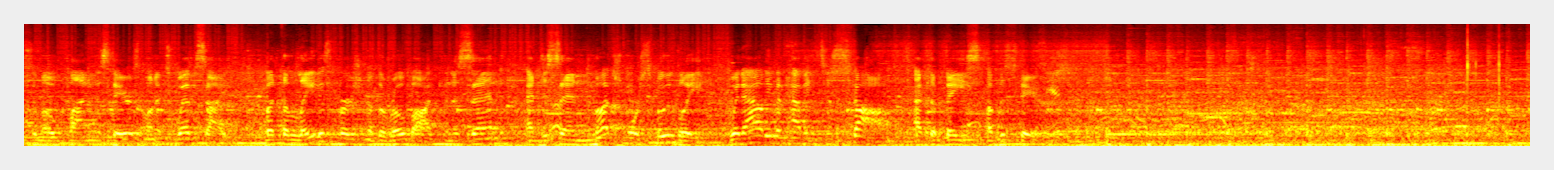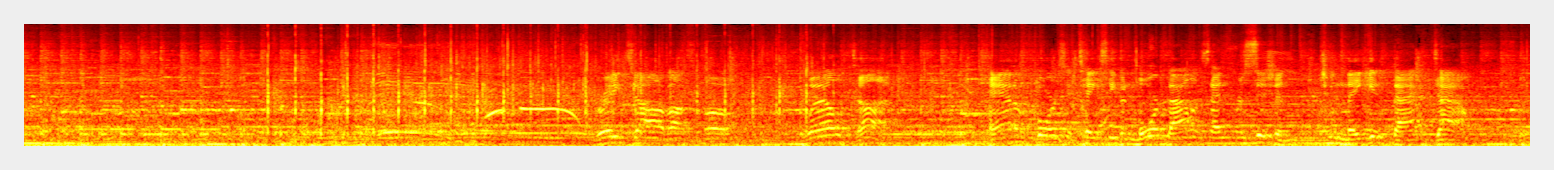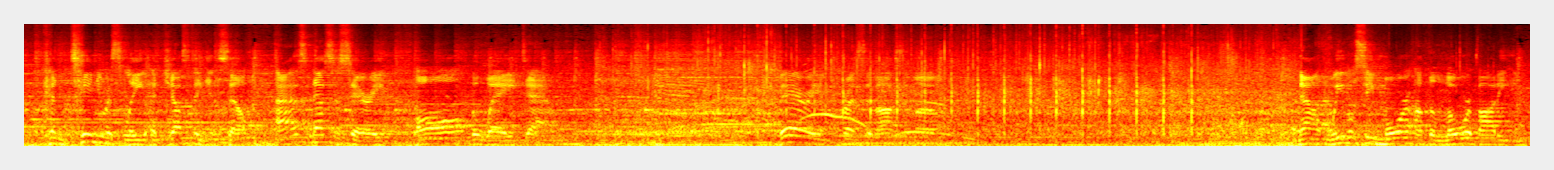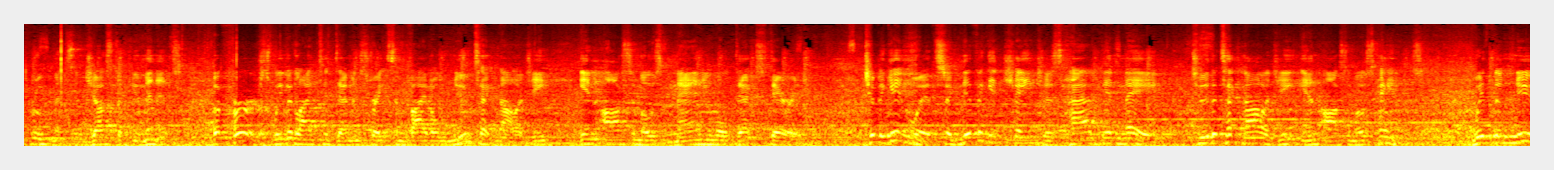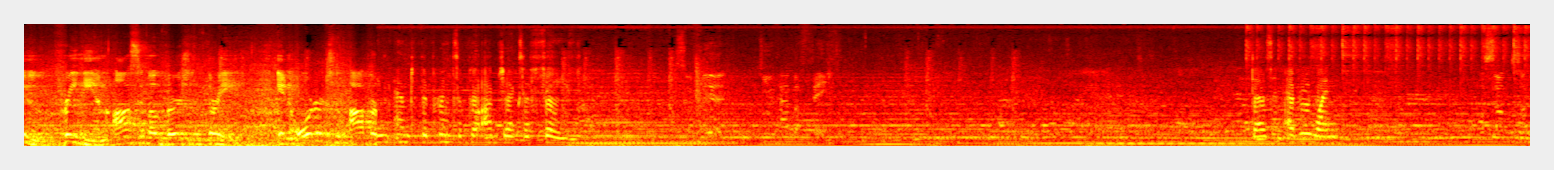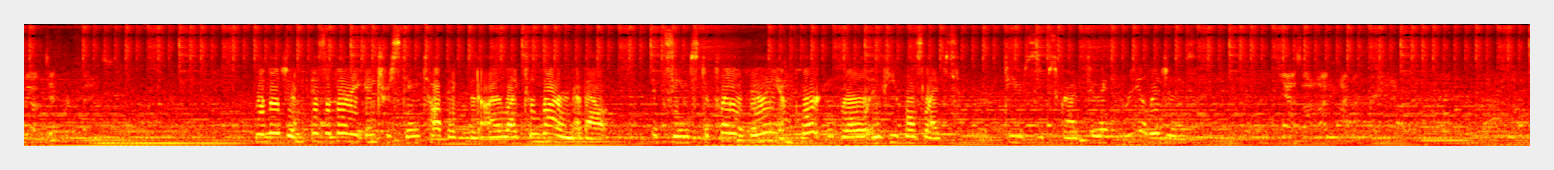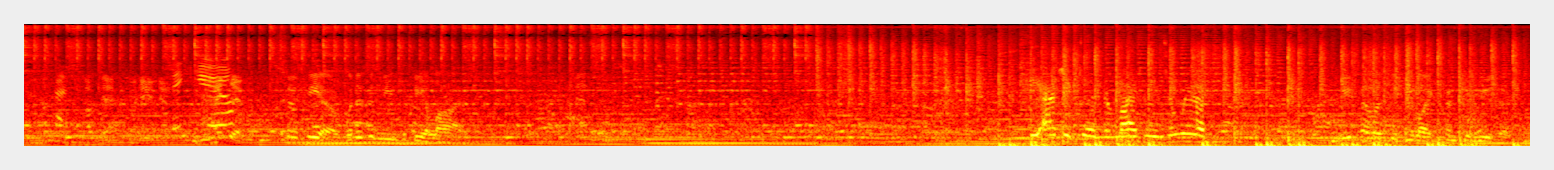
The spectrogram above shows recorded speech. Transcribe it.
ASIMO climb the stairs on its website, but the latest version of the robot can ascend and descend much more smoothly without even having to stop at the base of the stairs. Great job, ASIMO. Well done. And of course, it takes even more balance and precision to make it back down, continuously adjusting itself as necessary all the way down. Very impressive, ASIMO. Now, we will see more of the lower body improvements in just a few minutes, but first, we would like to demonstrate some vital new technology in ASIMO's manual dexterity. To begin with, significant changes have been made to the technology in ASIMO's hands. With the new premium ASIMO version 3, in order to operate and the principal objects of faith. Sophia, do you have a faith? Doesn't everyone? Some, some have different faiths. Religion is a very interesting topic that I like to learn about. It seems to play a very important role in people's lives. Do you subscribe to any religions? Yes, I, I'm, you. Sophia, what does it mean to be alive? the adjective that live means aware of. Can you tell us if you like country music?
